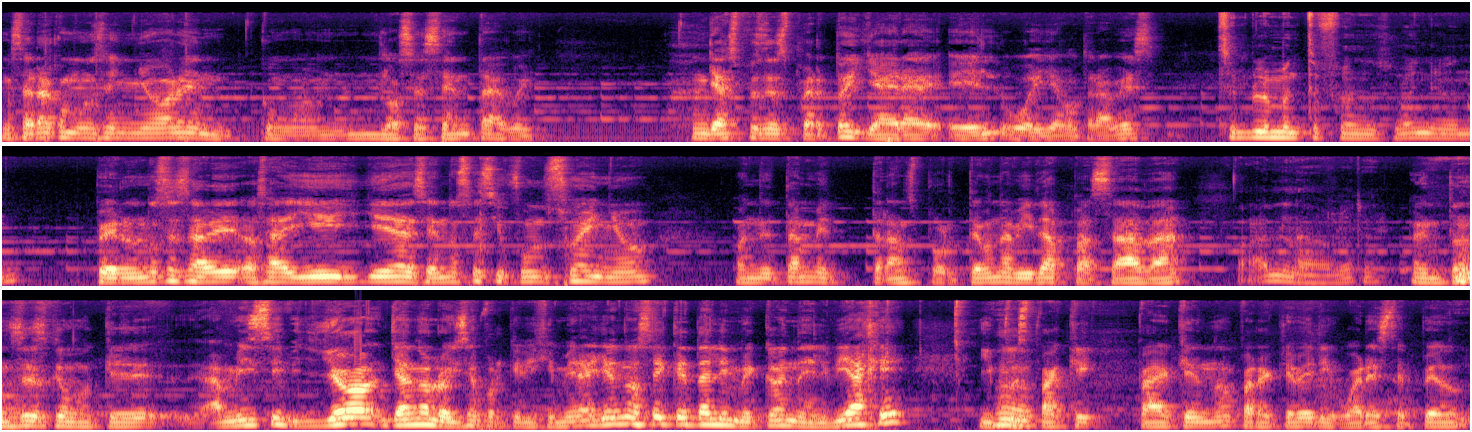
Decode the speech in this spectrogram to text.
O sea, era como un señor en como en los 60, güey. Ya después despertó y ya era él o ella otra vez. Simplemente fue un sueño, ¿no? Pero no se sabe, o sea, y, y ella decía, no sé si fue un sueño o neta me transporté a una vida pasada. A la verga. Entonces, como que a mí sí, yo ya no lo hice porque dije, mira, yo no sé qué tal y me quedo en el viaje. Y pues. ¿para qué, para qué, no? ¿Para qué averiguar este pedo?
